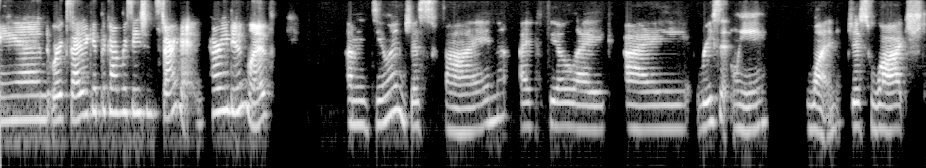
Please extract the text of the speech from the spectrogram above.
and we're excited to get the conversation started. How are you doing, Liv? I'm doing just fine. I feel like I recently, one, just watched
